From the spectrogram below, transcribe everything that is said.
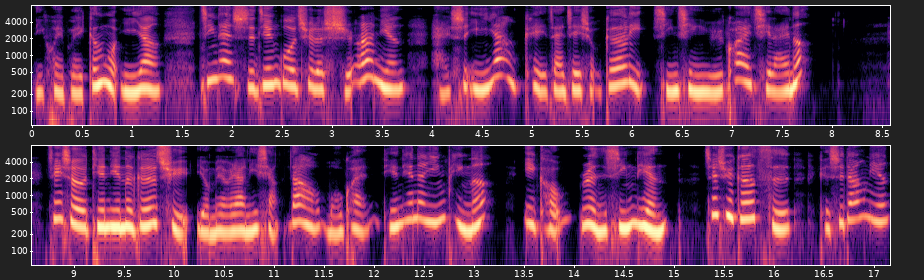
你会不会跟我一样，惊叹时间过去了十二年，还是一样可以在这首歌里心情愉快起来呢？这首甜甜的歌曲有没有让你想到某款甜甜的饮品呢？一口润心甜，这句歌词可是当年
